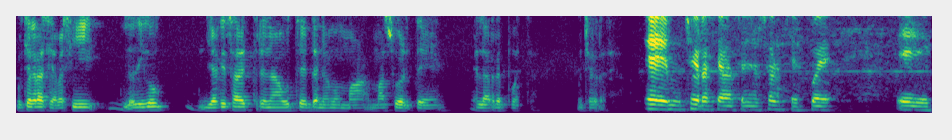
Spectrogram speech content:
Muchas gracias. A ver si lo digo, ya que se ha estrenado usted, tenemos más, más suerte en la respuesta. Muchas gracias. Eh, muchas gracias, señor Sánchez. Pues, eh,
